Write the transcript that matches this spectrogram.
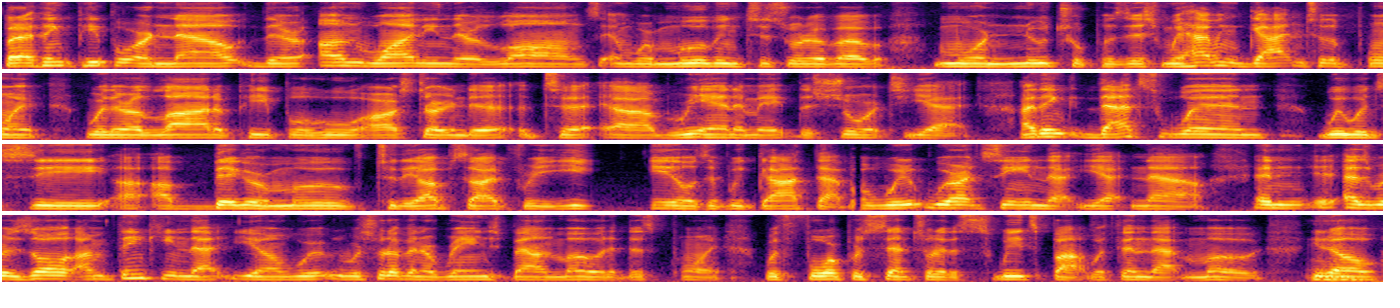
but I think people are now they're unwinding their longs and we're moving to sort of a more neutral position. We haven't gotten to the point where there are a lot of people who are starting to to uh, reanimate the shorts yet. I think that's when we would see a, a bigger move to the upside for years if we got that, but we, we aren't seeing that yet now. And as a result, I'm thinking that you know we're, we're sort of in a range bound mode at this point, with four percent sort of the sweet spot within that mode. You mm. know,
